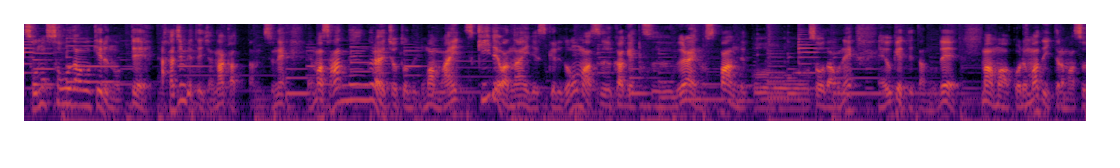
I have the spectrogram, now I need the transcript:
その相談を受けるのって初めてじゃなかったんですよね。まあ3年ぐらいちょっと、まあ毎月ではないですけれども、まあ数ヶ月ぐらいのスパンでこう相談をね、受けてたので、まあまあこれまで言ったらまあ数、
